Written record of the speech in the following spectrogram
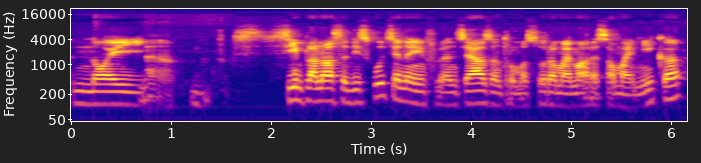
noi, da. simpla noastră discuție ne influențează într-o măsură mai mare sau mai mică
